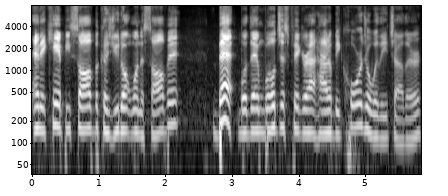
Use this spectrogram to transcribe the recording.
and it can't be solved because you don't want to solve it bet well then we'll just figure out how to be cordial with each other.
